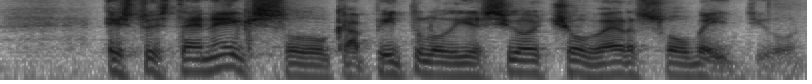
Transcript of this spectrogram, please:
Esto está en Éxodo capítulo 18, verso 21.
